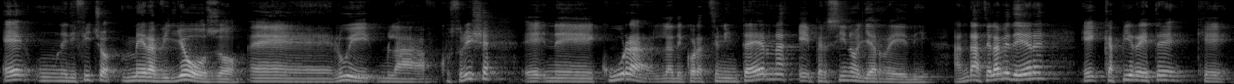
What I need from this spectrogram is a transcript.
è un edificio meraviglioso, eh, lui la costruisce e ne cura la decorazione interna e persino gli arredi. Andatela a vedere e capirete che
